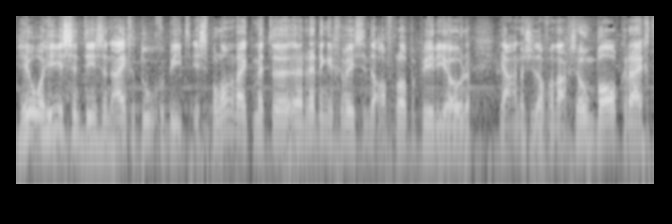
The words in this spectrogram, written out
heel heersend in zijn eigen doelgebied. Is belangrijk met de reddingen geweest in de afgelopen periode. Ja, en als je dan vandaag zo'n bal krijgt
